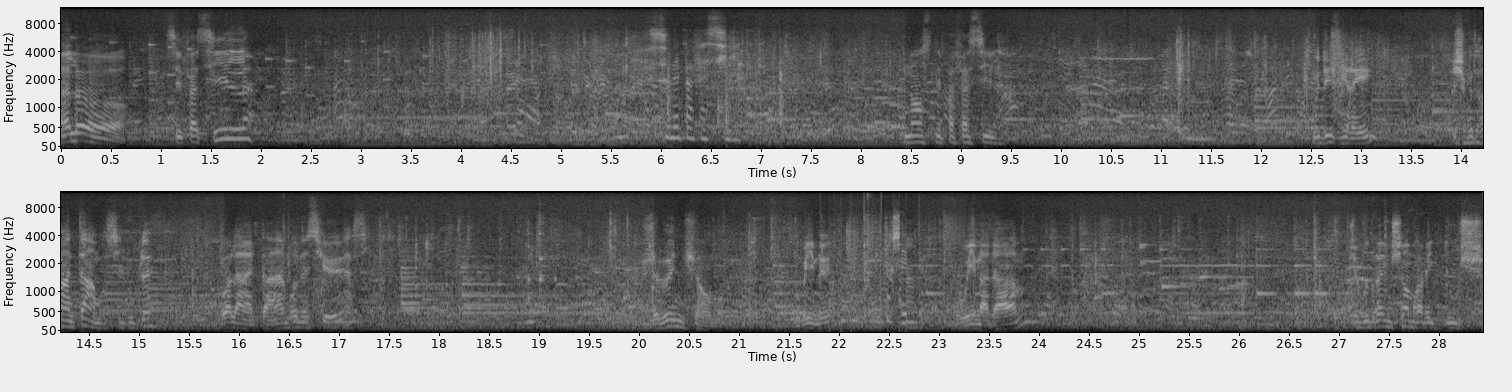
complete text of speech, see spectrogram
Alors, c'est facile Ce n'est pas facile. Non, ce n'est pas facile. Vous désirez Je voudrais un timbre, s'il vous plaît. Voilà un timbre, monsieur. Merci. Je veux une chambre. Oui, mais... Oui, madame. Je voudrais une chambre avec douche.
